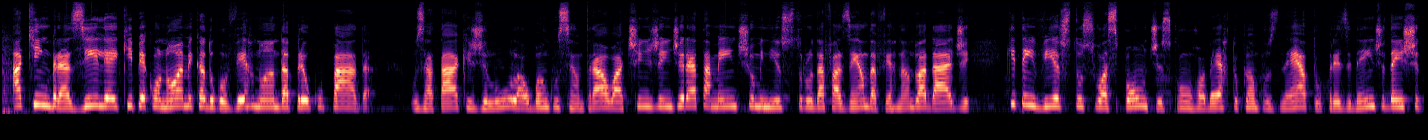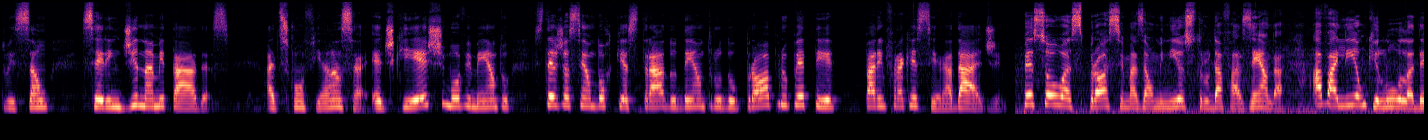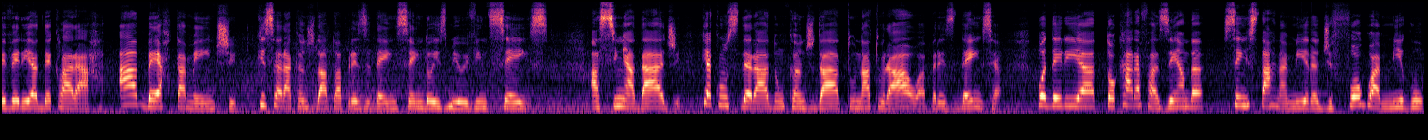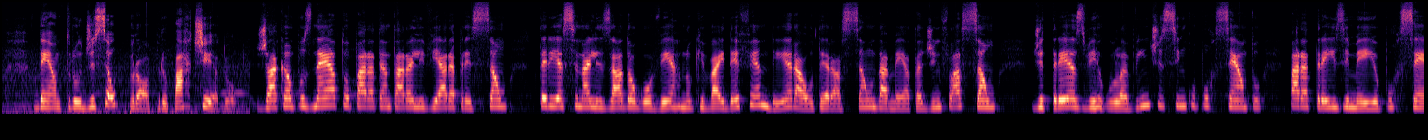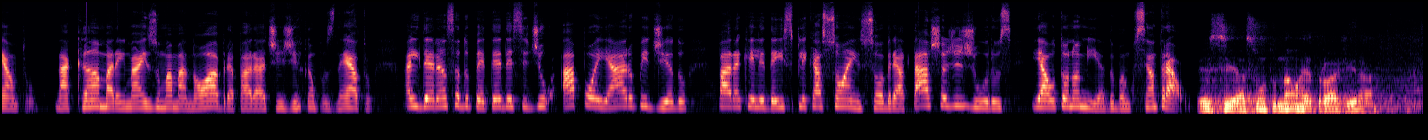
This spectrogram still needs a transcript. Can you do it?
Aqui em Brasília, a equipe econômica do governo anda preocupada. Os ataques de Lula ao Banco Central atingem diretamente o ministro da Fazenda, Fernando Haddad, que tem visto suas pontes com Roberto Campos Neto, presidente da instituição, serem dinamitadas. A desconfiança é de que este movimento esteja sendo orquestrado dentro do próprio PT para enfraquecer Haddad. Pessoas próximas ao ministro da Fazenda avaliam que Lula deveria declarar abertamente que será candidato à presidência em 2026. Assim, Haddad, que é considerado um candidato natural à presidência, poderia tocar a Fazenda sem estar na mira de fogo amigo dentro de seu próprio partido. Já Campos Neto, para tentar aliviar a pressão, teria sinalizado ao governo que vai defender a alteração da meta de inflação de 3,25% para 3,5%. Na Câmara, em mais uma manobra para atingir Campos Neto, a liderança do PT decidiu apoiar o pedido para que ele dê explicações sobre a taxa de juros e a autonomia do Banco Central. Esse assunto não retroagirá.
